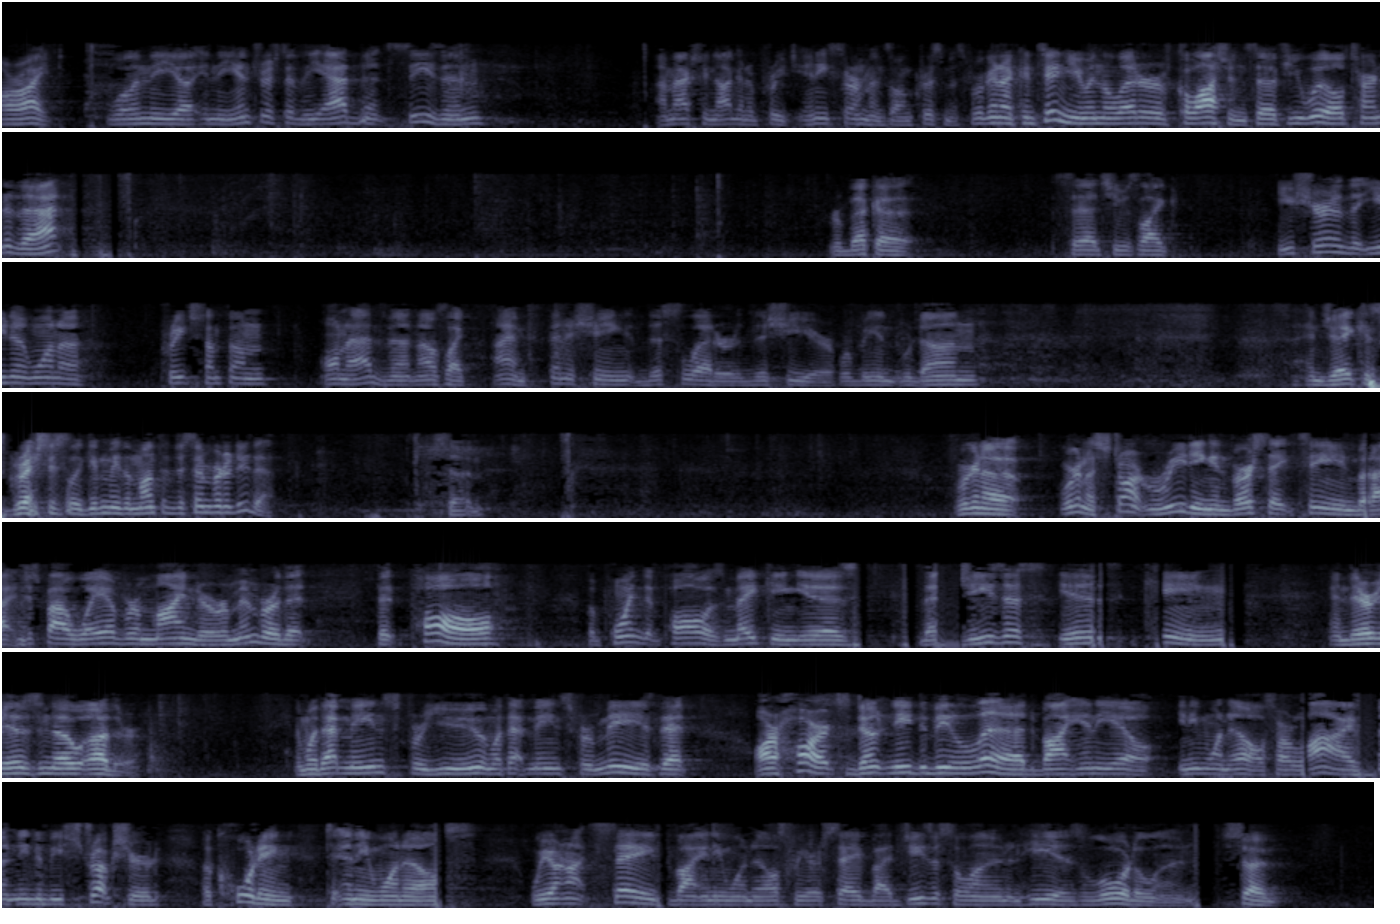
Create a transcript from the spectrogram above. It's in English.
All right. Well, in the uh, in the interest of the Advent season, I'm actually not going to preach any sermons on Christmas. We're going to continue in the letter of Colossians. So, if you will, turn to that. Rebecca said she was like, "You sure that you didn't want to preach something on Advent?" And I was like, "I am finishing this letter this year. We're being we're done." And Jake has graciously given me the month of December to do that. So we're gonna we're gonna start reading in verse 18, but I, just by way of reminder, remember that that Paul, the point that Paul is making is that Jesus is King, and there is no other. And what that means for you, and what that means for me, is that our hearts don't need to be led by any el- anyone else. Our lives don't need to be structured according to anyone else. We are not saved by anyone else. We are saved by Jesus alone, and He is Lord alone. So,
